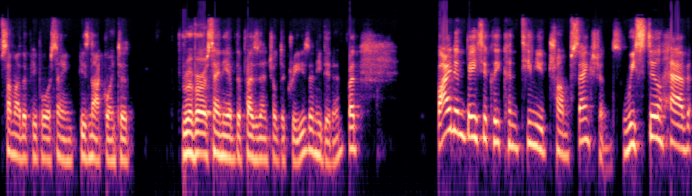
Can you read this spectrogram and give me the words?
some other people were saying he's not going to reverse any of the presidential decrees, and he didn't. But Biden basically continued Trump's sanctions. We still have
